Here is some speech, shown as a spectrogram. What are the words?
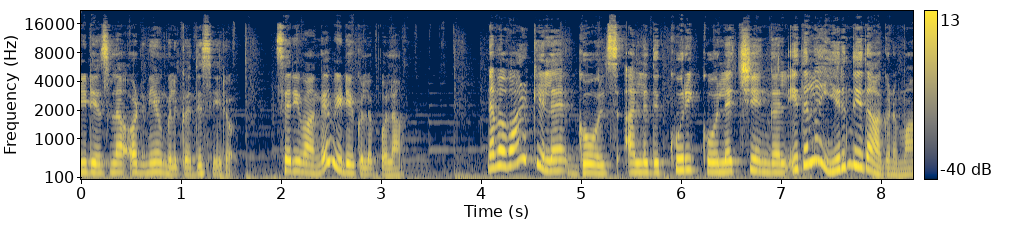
வீடியோஸ்லாம் உடனே உங்களுக்கு வந்து சேரும். சரி வாங்க வீடியோக்குள்ள போலாம். நம்ம வாழ்க்கையில் கோல்ஸ் அல்லது குறிக்கோள் லட்சியங்கள் இதெல்லாம் இருந்தே தான் ஆகணுமா?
